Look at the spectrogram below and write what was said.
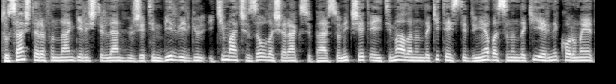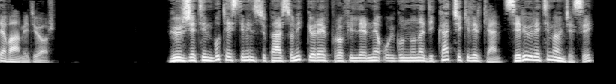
TUSAŞ tarafından geliştirilen Hürjet'in 1,2 maç hıza ulaşarak süpersonik jet eğitimi alanındaki testi dünya basınındaki yerini korumaya devam ediyor. Hürjet'in bu testinin süpersonik görev profillerine uygunluğuna dikkat çekilirken, seri üretim öncesi,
